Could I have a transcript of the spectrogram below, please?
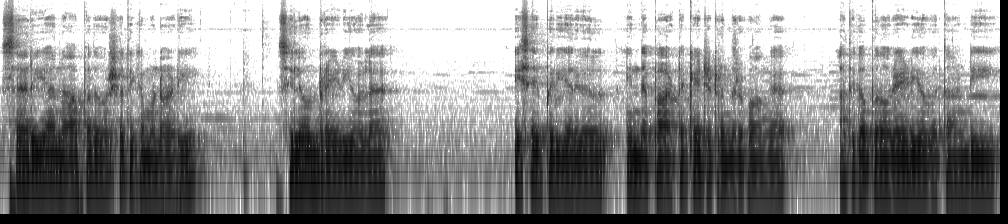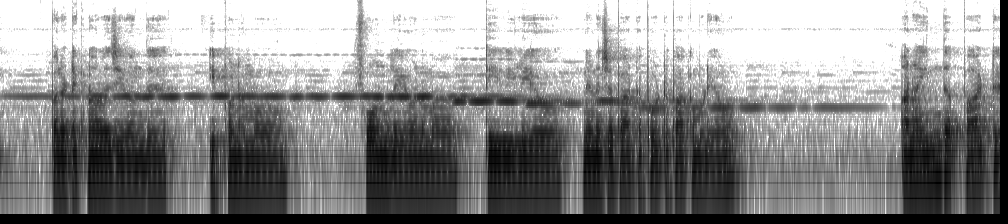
சரியாக நாற்பது வருஷத்துக்கு முன்னாடி சிலோன் ரேடியோவில் இசைப்பிரியர்கள் இந்த பாட்டை கேட்டுட்டு இருந்திருப்பாங்க அதுக்கப்புறம் ரேடியோவை தாண்டி பல டெக்னாலஜி வந்து இப்போ நம்ம ஃபோன்லேயோ நம்ம டிவிலேயோ நினச்ச பாட்டை போட்டு பார்க்க முடியும். ஆனால் இந்த பாட்டு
